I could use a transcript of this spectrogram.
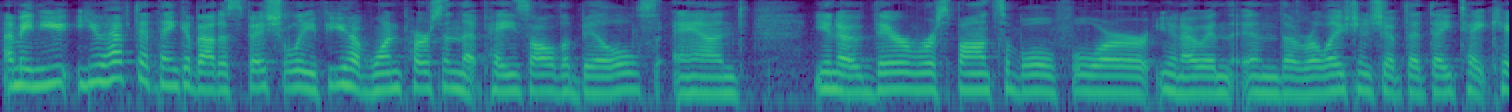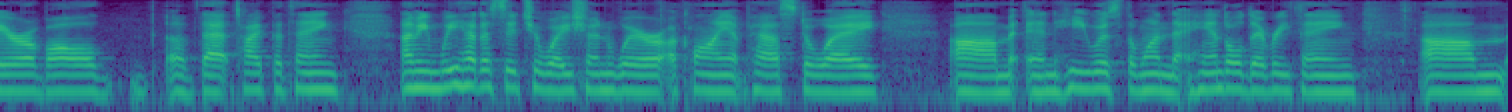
I mean, you you have to think about, especially if you have one person that pays all the bills, and you know they're responsible for, you know, in in the relationship that they take care of all of that type of thing. I mean, we had a situation where a client passed away, um, and he was the one that handled everything. Um,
